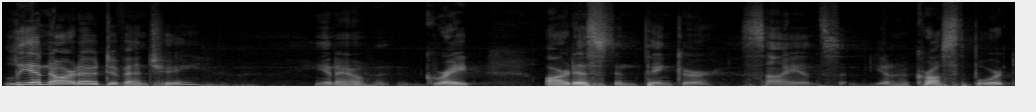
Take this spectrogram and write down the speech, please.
Leonardo da Vinci, you know, great artist and thinker, science, and you know, across the board.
